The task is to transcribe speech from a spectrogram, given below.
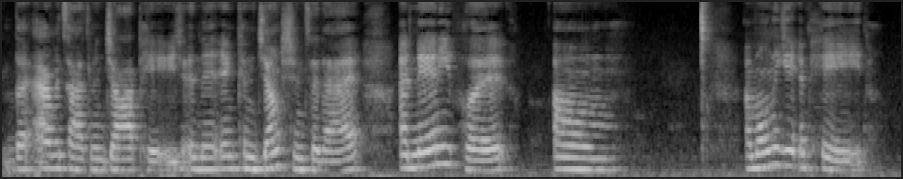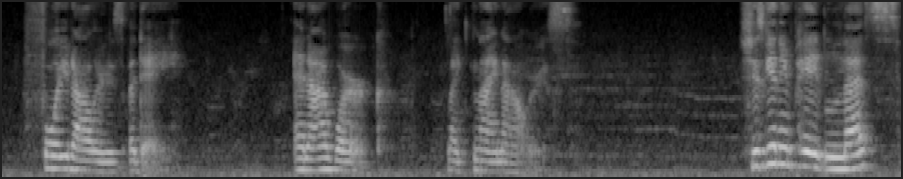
the advertisement job page. And then in conjunction to that, a nanny put, um, I'm only getting paid $40 a day. And I work like nine hours. She's getting paid less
